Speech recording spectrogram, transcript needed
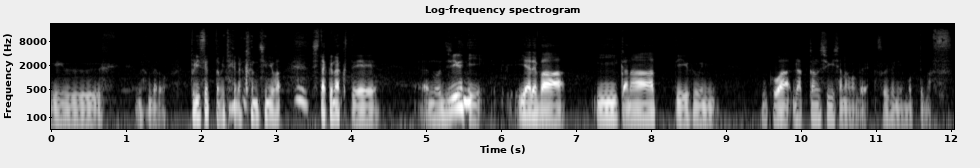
いうなんだろうプリセットみたいな感じにはしたくなくてあの自由にやればいいかなっていうふうに僕は楽観主義者なのでそういうふうに思ってます。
